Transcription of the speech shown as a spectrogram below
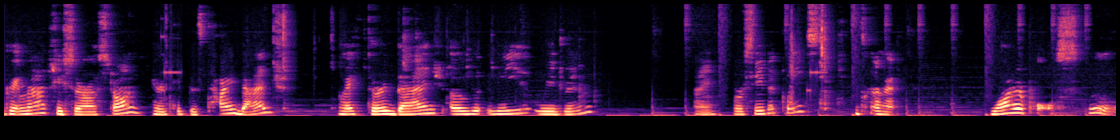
Great match. You sir are strong. Here, take this tie badge. My third badge of the region. I receive it, please. Okay. Water pulse. Ooh.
